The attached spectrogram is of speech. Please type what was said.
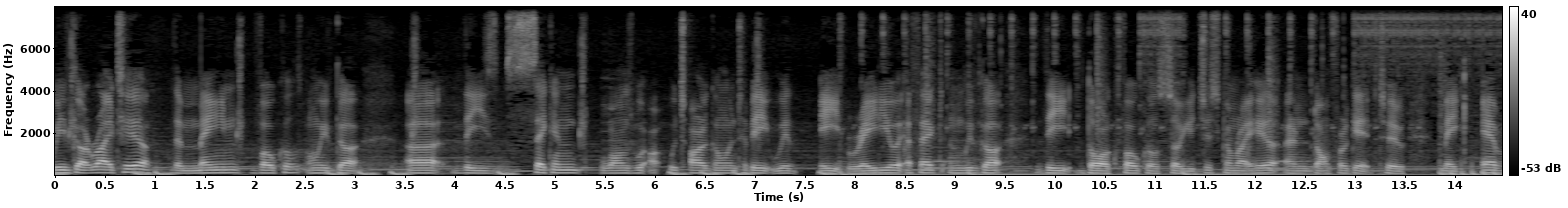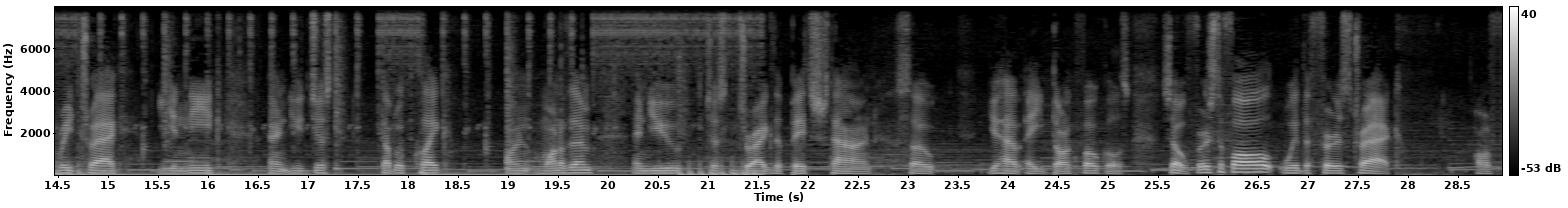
we've got right here the main vocals and we've got uh, these second ones which are going to be with a radio effect and we've got the dark vocals. So you just come right here and don't forget to make every track unique and you just double click on one of them and you just drag the pitch down. So you have a dark vocals. So first of all with the first track of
